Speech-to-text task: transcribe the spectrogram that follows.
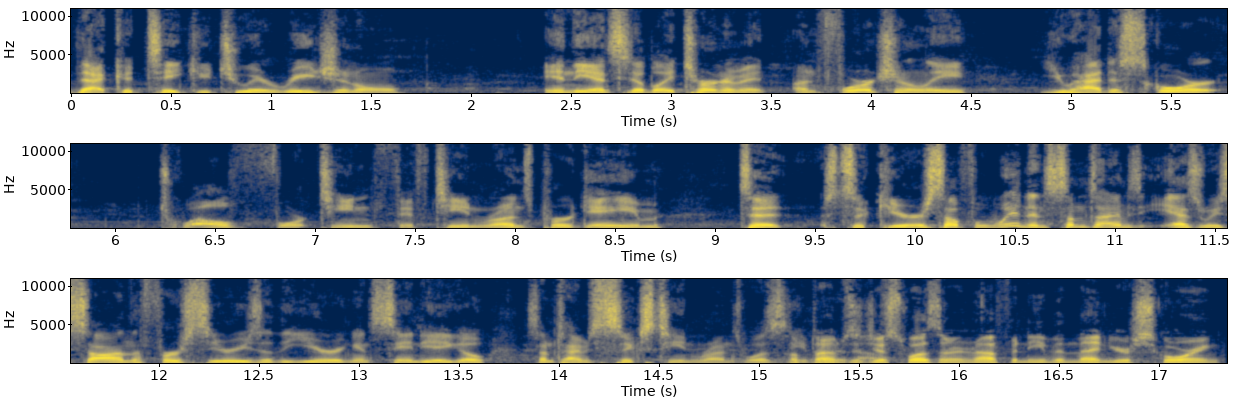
that could take you to a regional in the NCAA tournament. Unfortunately, you had to score 12, 14, 15 runs per game to secure yourself a win. And sometimes, as we saw in the first series of the year against San Diego, sometimes 16 runs wasn't Sometimes it just wasn't enough, and even then, you're scoring,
